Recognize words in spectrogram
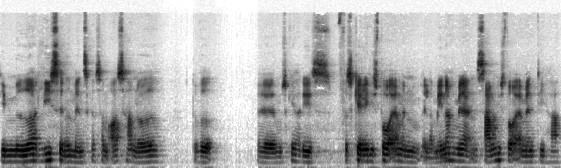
De møder ligesindede mennesker, som også har noget, du ved, øh, måske har de forskellige historier, men, eller minder om hinanden, samme historie, men de har,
